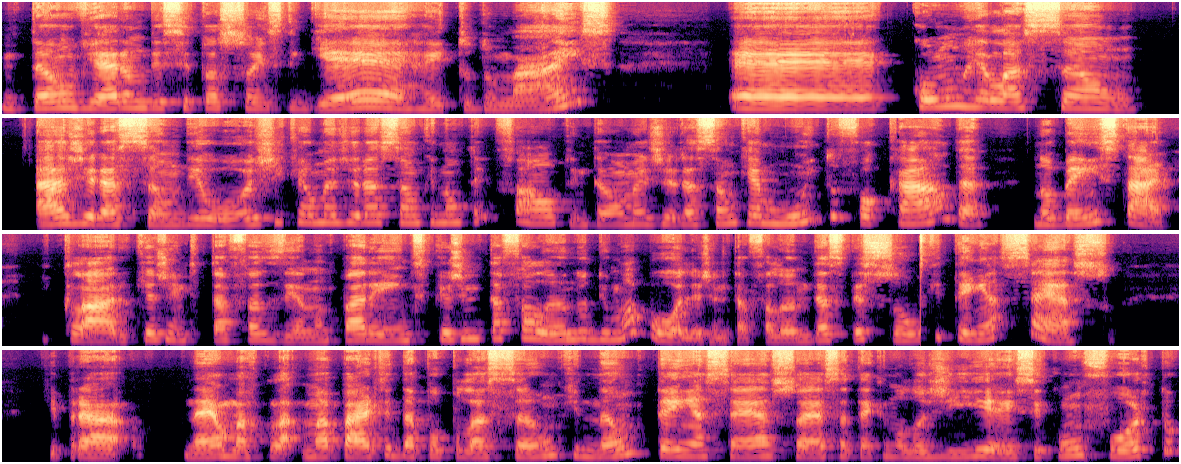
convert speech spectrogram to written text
então vieram de situações de guerra e tudo mais, é, com relação à geração de hoje, que é uma geração que não tem falta, então é uma geração que é muito focada no bem-estar. Claro que a gente está fazendo um parênteses, que a gente está falando de uma bolha, a gente está falando das pessoas que têm acesso, que para né, uma, uma parte da população que não tem acesso a essa tecnologia, a esse conforto,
